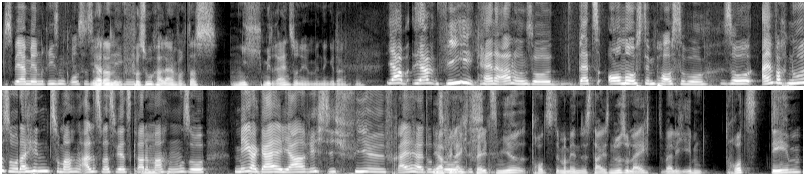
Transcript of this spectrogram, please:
Das wäre mir ein riesengroßes Ja, dann Anliegen. versuch halt einfach das nicht mit reinzunehmen in den Gedanken. Ja, ja, wie? Keine Ahnung, so, that's almost impossible. So, einfach nur so dahin zu machen, alles, was wir jetzt Mhm. gerade machen, so, mega geil, ja, richtig viel Freiheit und ja, so. vielleicht und ich, fällt es mir trotzdem am Ende des Tages nur so leicht, weil ich eben trotzdem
